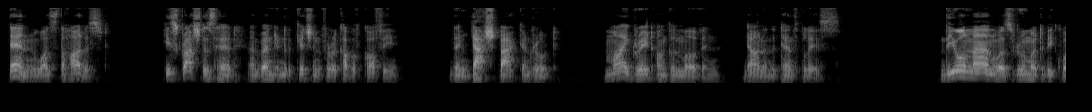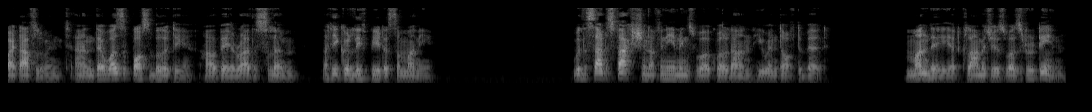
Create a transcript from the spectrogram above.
Ten was the hardest. He scratched his head and went into the kitchen for a cup of coffee, then dashed back and wrote, My great uncle Mervyn, down in the tenth place. The old man was rumored to be quite affluent, and there was a possibility, albeit rather slim, that he could leave Peter some money. With the satisfaction of an evening's work well done, he went off to bed. Monday at Clamage's was routine.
